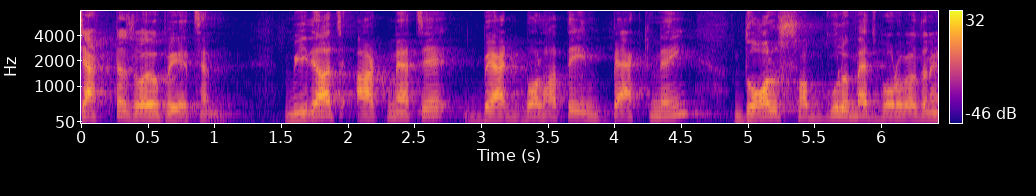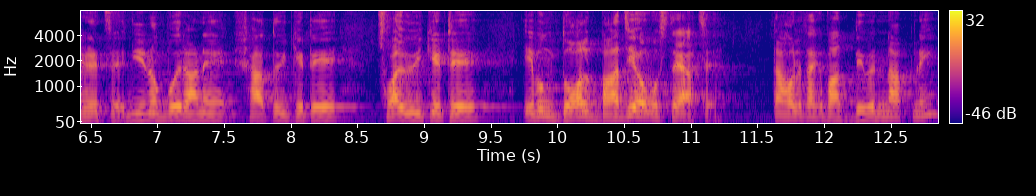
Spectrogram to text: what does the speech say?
চারটা জয়ও পেয়েছেন। মিরাজ আট ম্যাচে ব্যাট বল হাতে ইম্প্যাক্ট নেই, দল সবগুলো ম্যাচ বড় ব্যবধানে হেরেছে। নিরানব্বই রানে সাত উইকেটে, ছয় উইকেটে এবং দল বাজে অবস্থায় আছে, তাহলে তাকে বাদ দেবেন না আপনি।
